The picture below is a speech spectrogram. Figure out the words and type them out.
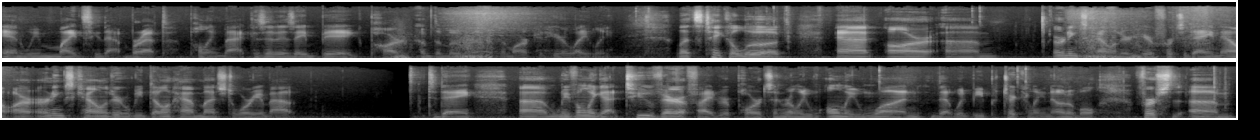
and we might see that breadth pulling back because it is a big part of the movement of the market here lately. Let's take a look at our um, earnings calendar here for today. Now, our earnings calendar, we don't have much to worry about today. Um, we've only got two verified reports and really only one that would be particularly notable. First, um,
